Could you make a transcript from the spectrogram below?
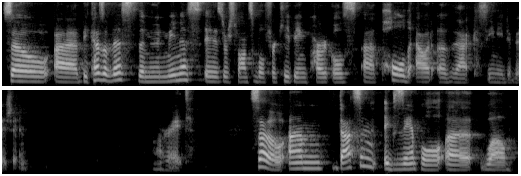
So uh, because of this, the moon Mimas is responsible for keeping particles uh, pulled out of that Cassini division. All right. So um, that's an example, uh, well,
